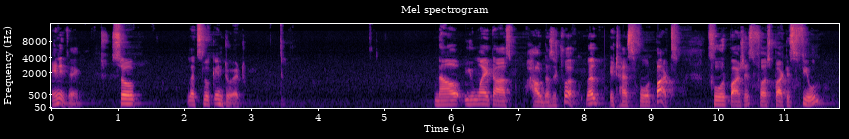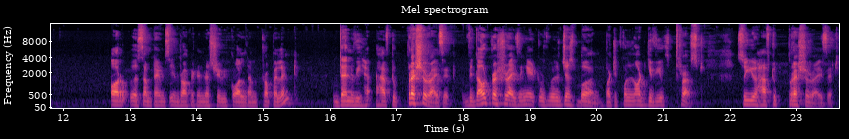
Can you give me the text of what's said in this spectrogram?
anything. So let's look into it. Now you might ask how does it work? Well it has four parts. Four parts is first part is fuel or uh, sometimes in rocket industry we call them propellant then we ha have to pressurize it. Without pressurizing it it will just burn but it will not give you thrust. So you have to pressurize it.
